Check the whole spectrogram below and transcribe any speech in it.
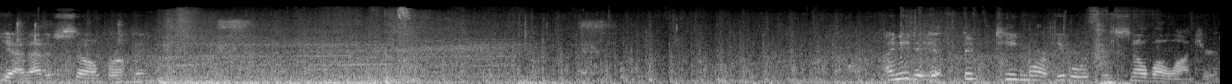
Yeah, that is so broken. I need to hit 15 more people with the snowball launcher.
